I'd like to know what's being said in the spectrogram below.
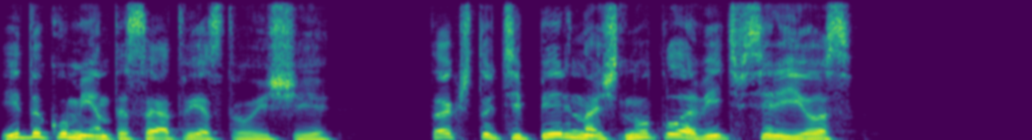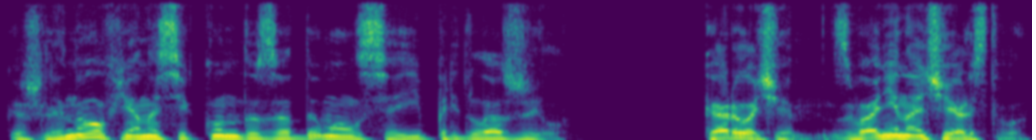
и документы соответствующие, так что теперь начнут ловить всерьез». Кашлянув, я на секунду задумался и предложил. Короче, звони начальству.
